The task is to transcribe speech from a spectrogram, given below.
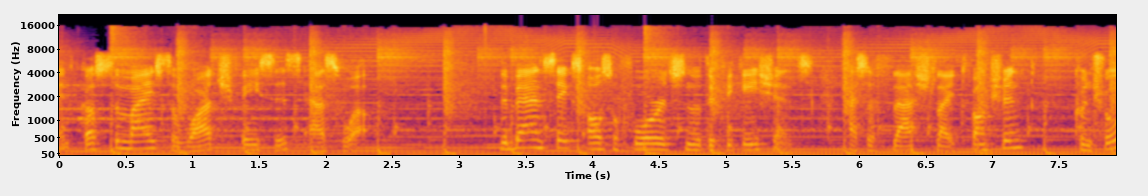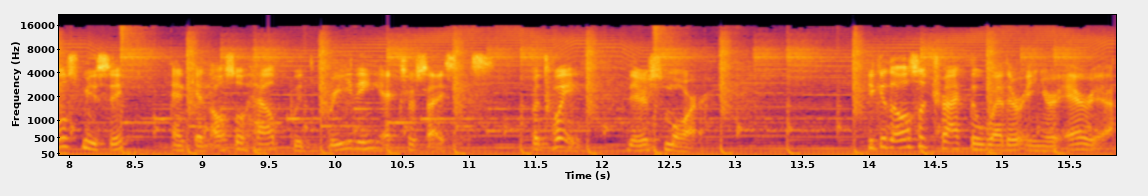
and customize the watch faces as well. The Band 6 also forwards notifications, has a flashlight function, controls music, and can also help with breathing exercises. But wait, there's more. You can also track the weather in your area.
